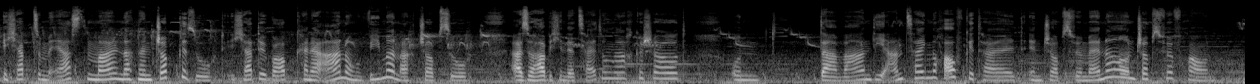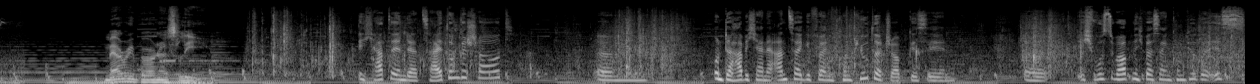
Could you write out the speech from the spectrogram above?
Ich habe zum ersten Mal nach einem Job gesucht. Ich hatte überhaupt keine Ahnung, wie man nach Jobs sucht. Also habe ich in der Zeitung nachgeschaut und da waren die Anzeigen noch aufgeteilt in Jobs für Männer und Jobs für Frauen. Mary Berners-Lee. Ich hatte in der Zeitung geschaut ähm, und da habe ich eine Anzeige für einen Computerjob gesehen. Äh, ich wusste überhaupt nicht, was ein Computer ist.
